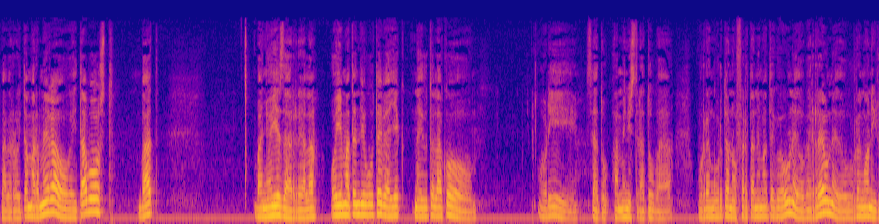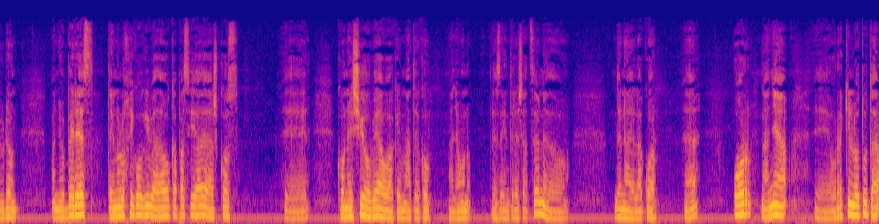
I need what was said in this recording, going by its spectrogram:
Ba, berroita marmega, hogeita bost, bat, baino ez da erreala. Hoi ematen digute, beraiek nahi dutelako hori, zeatu, administratu, ba, urren gurtan ofertan emateko egun, edo berreun, edo urrengoan irureun. Baina berez, teknologikoki badago kapazidade askoz e, konexio behagoak emateko. Baina, bueno, ez da interesatzen edo dena delakoa. Eh? Hor, gaina, e, horrekin lotuta,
